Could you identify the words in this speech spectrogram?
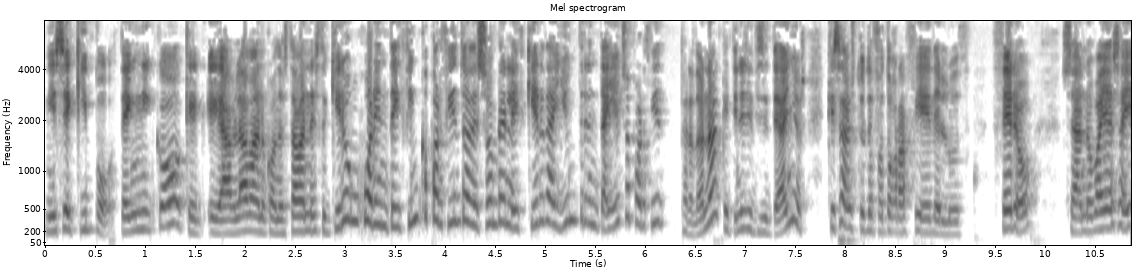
ni ese equipo técnico que, hablaban cuando estaban en esto. Quiero un 45% de sombra en la izquierda y un 38%. Perdona, que tienes 17 años. ¿Qué sabes tú de fotografía y de luz? Cero. O sea, no vayas ahí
